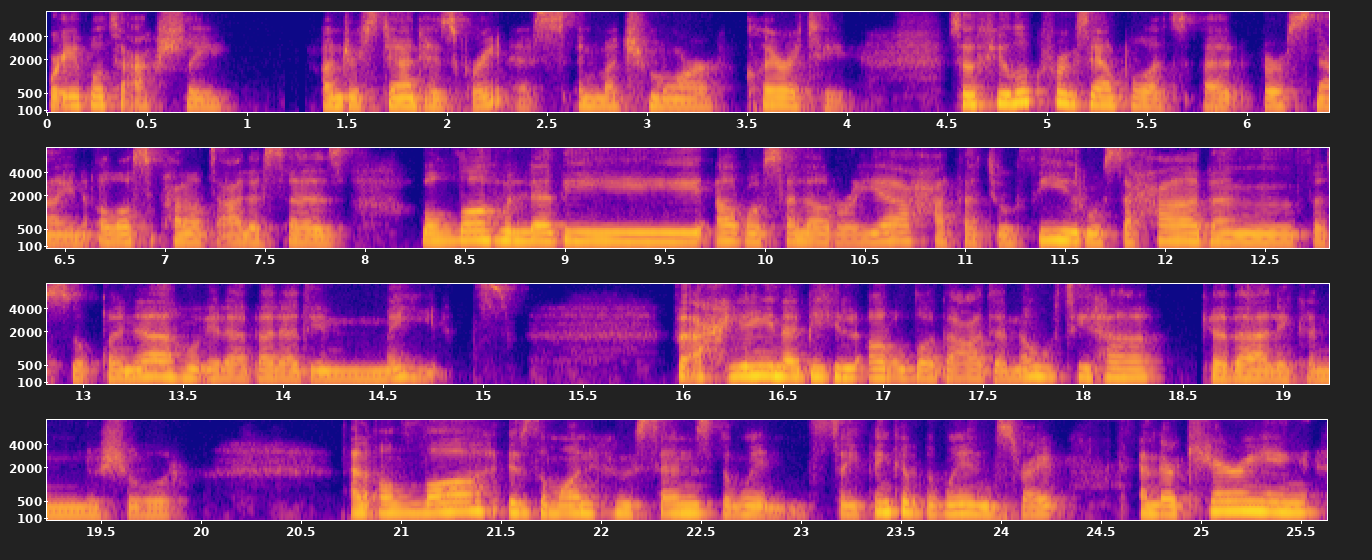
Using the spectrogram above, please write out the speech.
we're able to actually understand his greatness in much more clarity. So if you look, for example, at, at verse 9, Allah subhanahu wa ta'ala says, والله الذي أرسل الرياح فتثير سحابا فسقناه إلى بلد ميت فأحيينا به الأرض بعد موتها كذلك النشور And Allah is the one who sends the winds. So you think of the winds, right? And they're carrying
